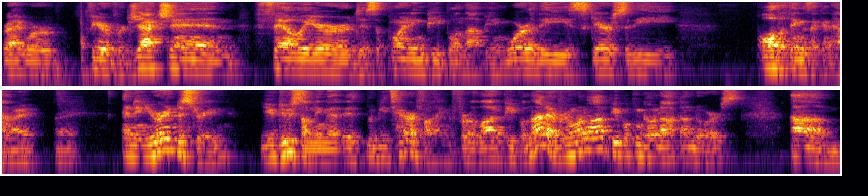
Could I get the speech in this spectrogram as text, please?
right? Where fear of rejection, failure, disappointing people, not being worthy, scarcity, all the things that can happen. Right, right. And in your industry, you do something that it would be terrifying for a lot of people. Not everyone. A lot of people can go knock on doors. Um,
